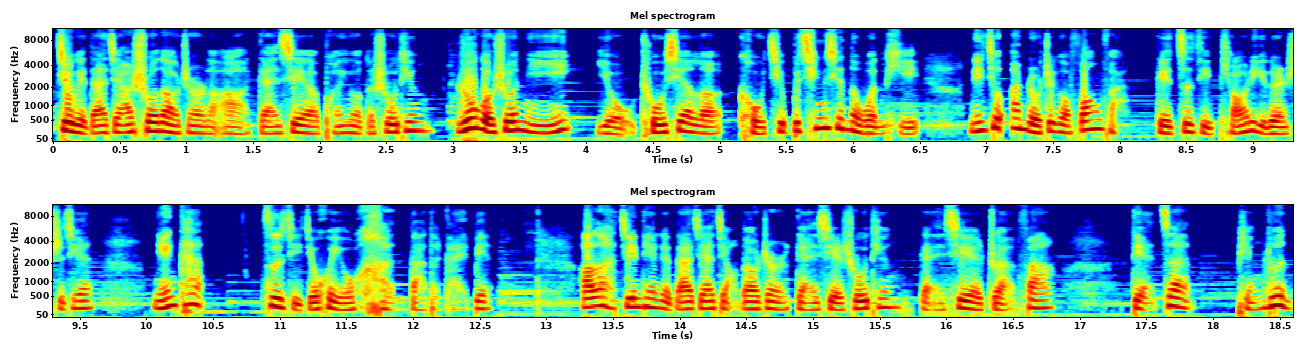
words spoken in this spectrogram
就给大家说到这儿了啊，感谢朋友的收听。如果说你有出现了口气不清新的问题，您就按照这个方法。给自己调理一段时间，您看自己就会有很大的改变。好了，今天给大家讲到这儿，感谢收听，感谢转发、点赞、评论。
